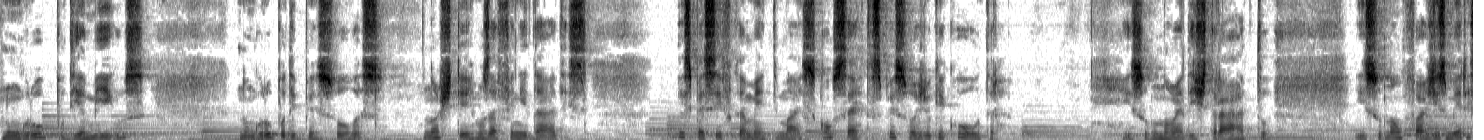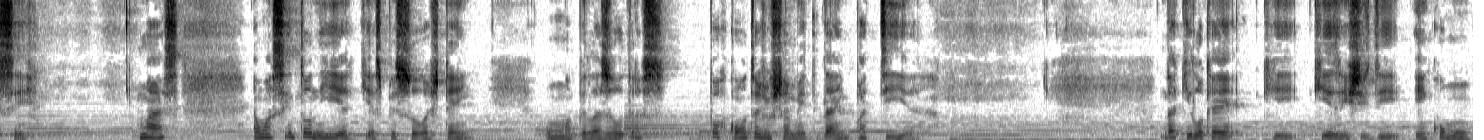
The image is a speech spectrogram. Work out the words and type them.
Num grupo de amigos, num grupo de pessoas, nós termos afinidades, especificamente mais com certas pessoas do que com outra. Isso não é distrato, isso não faz desmerecer, mas é uma sintonia que as pessoas têm uma pelas outras por conta justamente da empatia, daquilo que, é, que, que existe de em comum.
